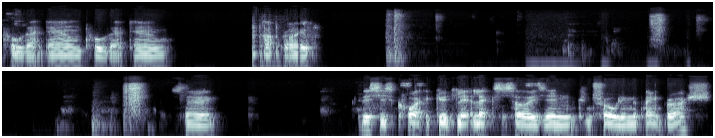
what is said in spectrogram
pull that down, pull that down, upright. So this is quite a good little exercise in controlling the paintbrush.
